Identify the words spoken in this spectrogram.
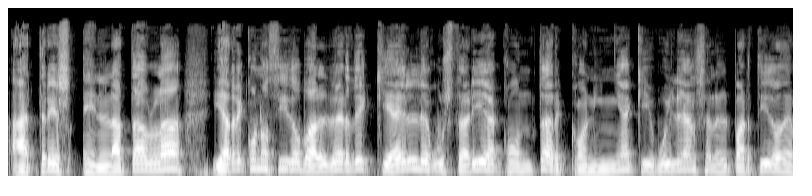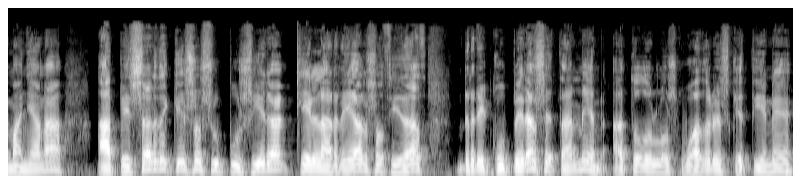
a tres en la tabla. Y ha reconocido Valverde que a él le gustaría contar con Iñaki Williams en el partido de mañana, a pesar de que eso supusiera que la Real Sociedad recuperase también a todos los jugadores que tiene,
